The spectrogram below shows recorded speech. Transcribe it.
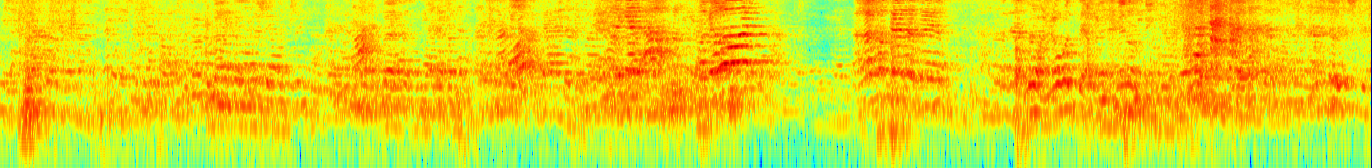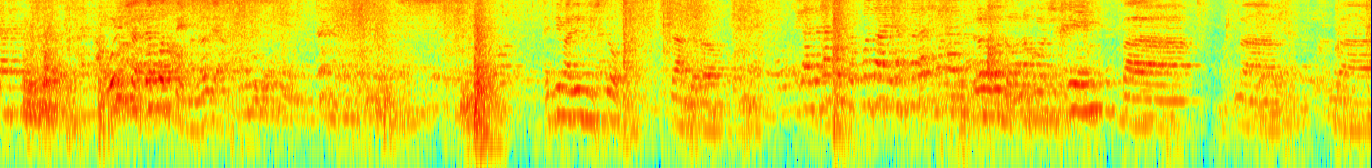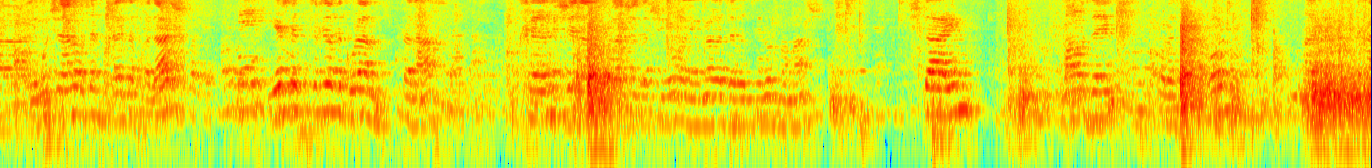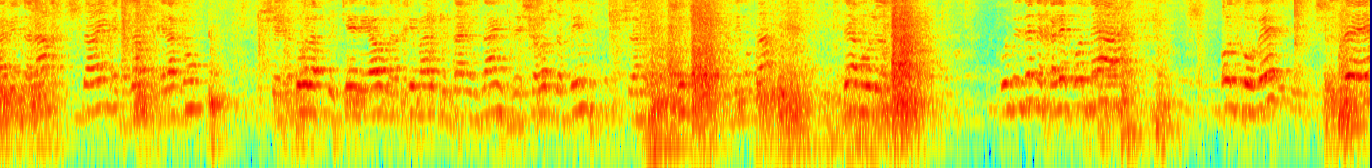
아, 감사합니다. שתיים, אמרנו זה כל הזמן, נכון? אז חייבים תנ"ך. שתיים, את הדף שחילקנו, שכתוב עליו פרקי אליהו, מלכים א' לז' וז', זה שלוש דפים של המפרשים שמלמדים אותם. זה אמור להיות. חוץ מזה נחלק עוד מעט עוד קובץ, שזה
